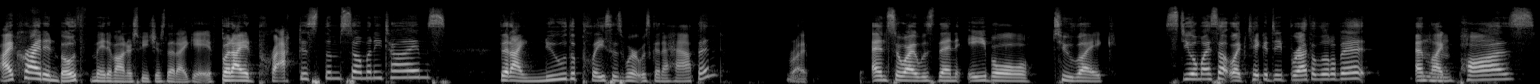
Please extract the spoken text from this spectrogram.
I cried in both maid of honor speeches that I gave, but I had practiced them so many times that I knew the places where it was going to happen. right. And so I was then able to like steel myself, like take a deep breath a little bit and like mm-hmm. pause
